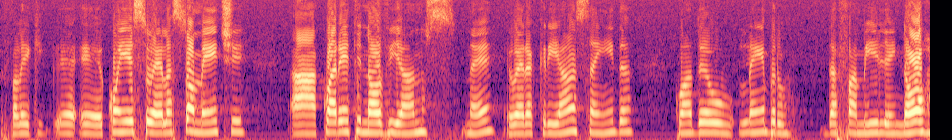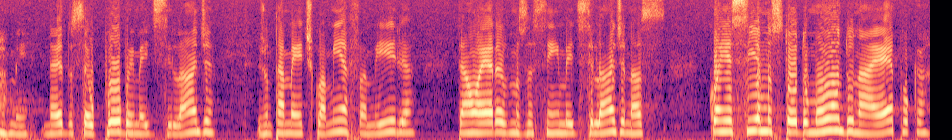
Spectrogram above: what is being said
eu falei que é, é conheço ela somente há 49 anos, né? Eu era criança ainda, quando eu lembro da família enorme, né, do seu Puba em Medicilândia, juntamente com a minha família, então éramos assim, em Medicilândia, nós conhecíamos todo mundo na época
